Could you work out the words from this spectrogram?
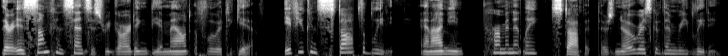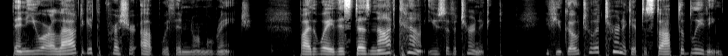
there is some consensus regarding the amount of fluid to give. If you can stop the bleeding, and I mean permanently stop it, there's no risk of them rebleeding, then you are allowed to get the pressure up within normal range. By the way, this does not count use of a tourniquet. If you go to a tourniquet to stop the bleeding,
